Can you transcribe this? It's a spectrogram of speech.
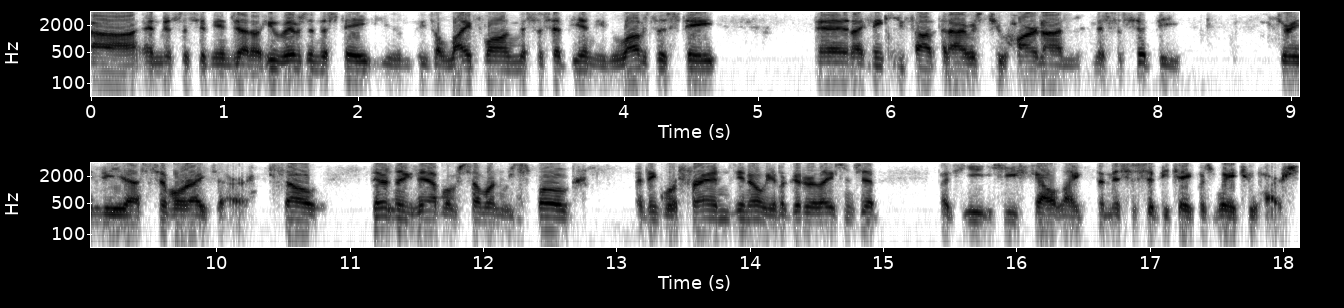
uh, and Mississippi in general. He lives in the state. He, he's a lifelong Mississippian. He loves the state, and I think he thought that I was too hard on Mississippi during the uh, civil rights era. So there's an example of someone we spoke. I think we're friends. You know, we have a good relationship, but he he felt like the Mississippi take was way too harsh.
